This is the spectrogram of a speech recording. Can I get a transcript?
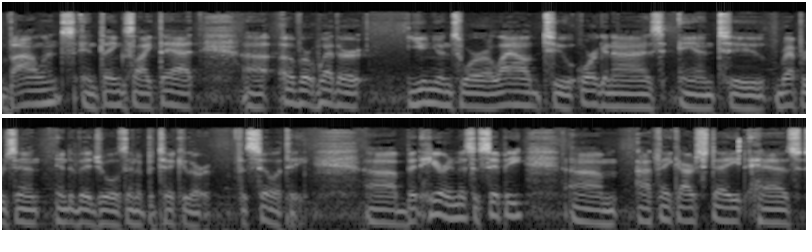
violence and things like that uh, over whether unions were allowed to organize and to represent individuals in a particular facility. Uh, but here in Mississippi, um, I think our state has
